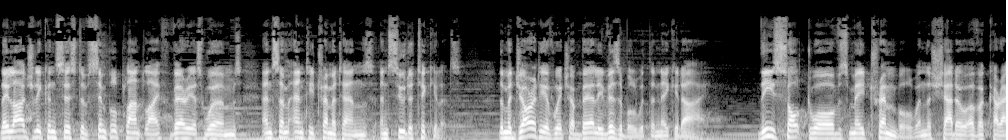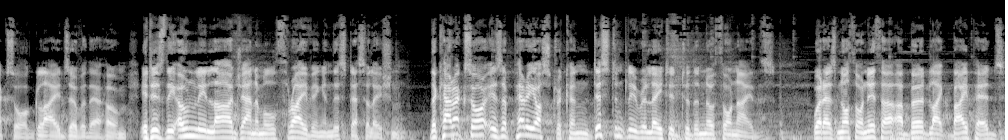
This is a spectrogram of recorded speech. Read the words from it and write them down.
They largely consist of simple plant life, various worms, and some antitrematans and pseudoticulates, the majority of which are barely visible with the naked eye. These salt dwarves may tremble when the shadow of a Caraxor glides over their home. It is the only large animal thriving in this desolation. The Caraxor is a periostracon distantly related to the Nothornithes. Whereas Nothornitha are bird-like bipeds,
